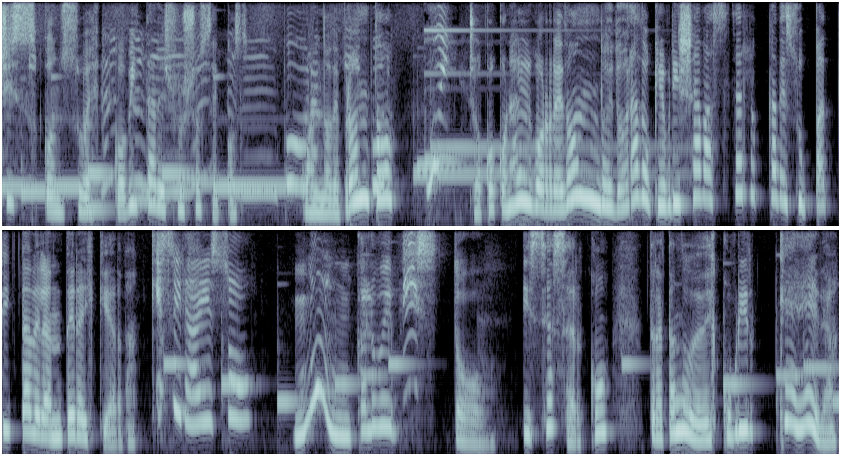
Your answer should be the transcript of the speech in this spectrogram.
chis, con su escobita de yuyos secos. Cuando de pronto chocó con algo redondo y dorado que brillaba cerca de su patita delantera izquierda. ¿Qué será eso? Nunca lo he visto. Y se acercó tratando de descubrir qué era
